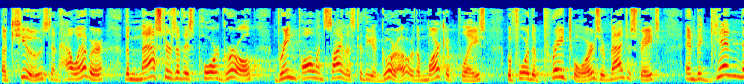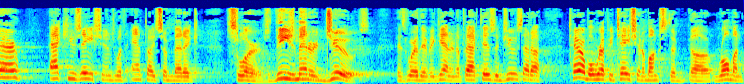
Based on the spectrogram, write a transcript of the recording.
accused. And however, the masters of this poor girl bring Paul and Silas to the agora or the marketplace before the praetors or magistrates and begin their accusations with anti-Semitic slurs. These men are Jews is where they begin. And the fact is, the Jews had a terrible reputation amongst the uh, Roman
